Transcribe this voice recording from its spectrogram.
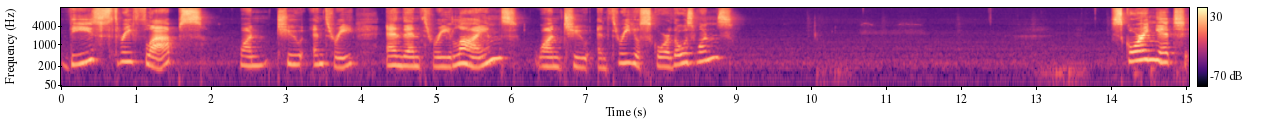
these three flaps, one, two, and three, and then three lines, one, two, and three. You'll score those ones. Scoring it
